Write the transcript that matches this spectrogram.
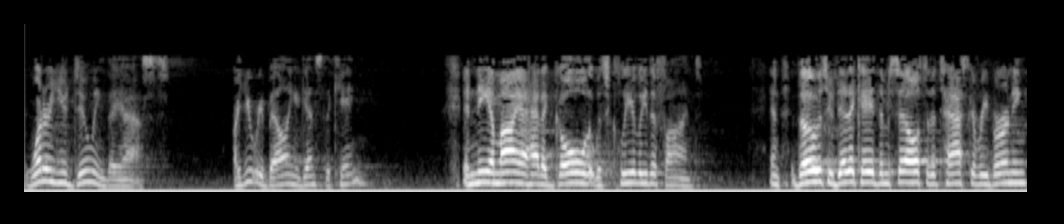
What are you doing? They asked. Are you rebelling against the king? And Nehemiah had a goal that was clearly defined. And those who dedicated themselves to the task of reburning,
